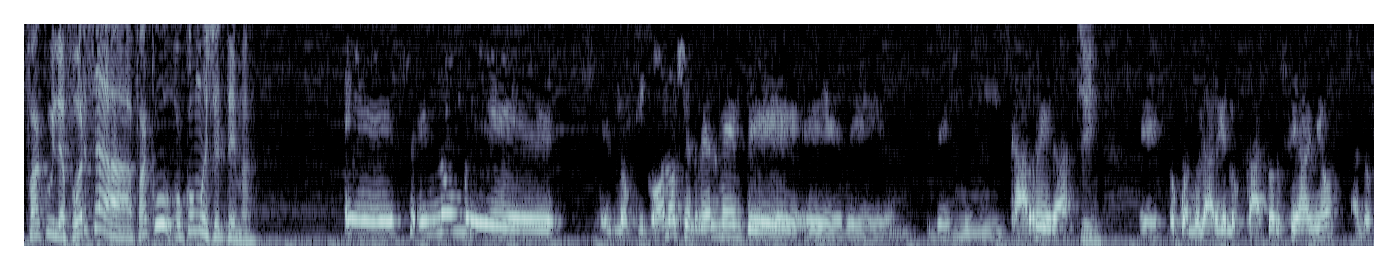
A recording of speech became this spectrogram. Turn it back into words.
Facu y la Fuerza, Facu? ¿O cómo es el tema? Es el nombre, eh, lo que conocen realmente eh, de, de mi carrera. Sí. Eh, yo cuando largué los 14 años, a los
